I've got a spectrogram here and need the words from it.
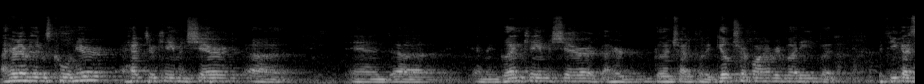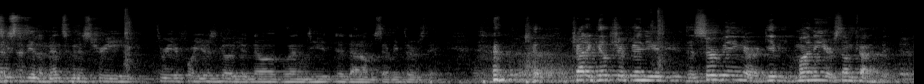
I heard everything was cool here. Hector came and shared, uh, and uh, and then Glenn came and shared. I heard Glenn try to put a guilt trip on everybody, but if you guys used to be in the men's ministry three or four years ago, you'd know Glenn did that almost every Thursday. try to guilt trip into to serving or give money or some kind of thing.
